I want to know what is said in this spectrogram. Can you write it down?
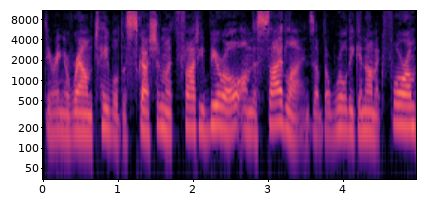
During a roundtable discussion with Fatih Birol on the sidelines of the World Economic Forum,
